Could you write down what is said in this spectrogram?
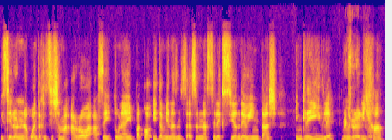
hicieron una cuenta que se llama arroba aceituna y Paco y también hacen una selección de vintage increíble, muy prolija.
